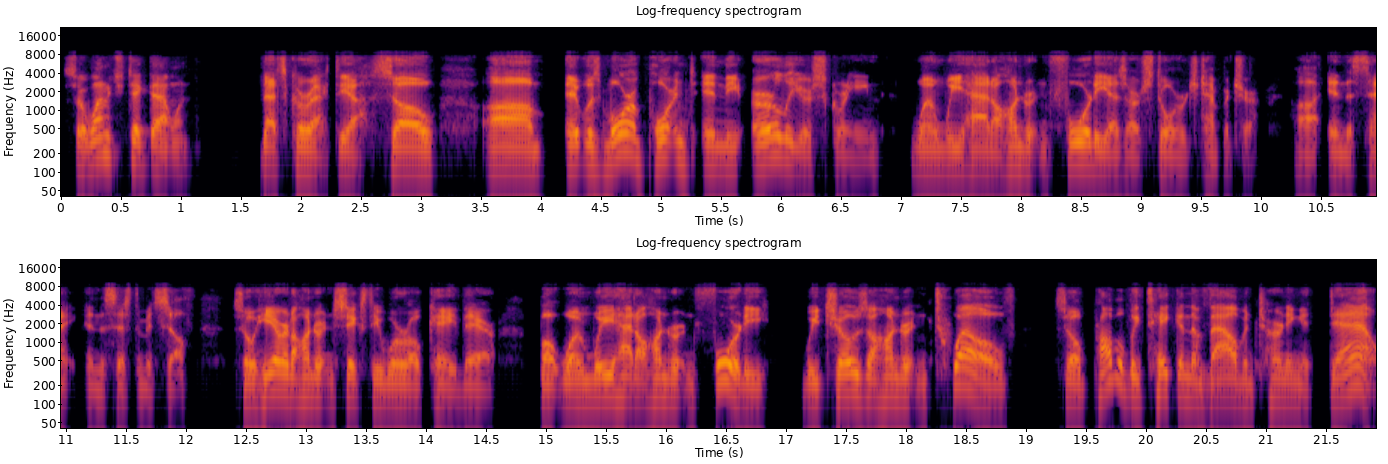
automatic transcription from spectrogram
So why don't you take that one? That's correct. Yeah. So um, it was more important in the earlier screen when we had 140 as our storage temperature uh, in the in the system itself. So here at 160, we're okay there. But when we had 140, we chose 112. So probably taking the valve and turning it down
